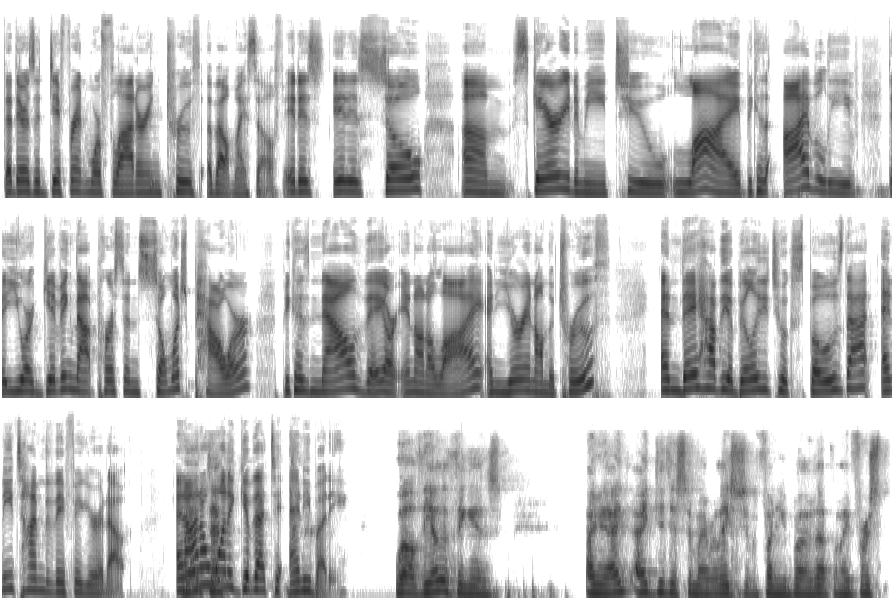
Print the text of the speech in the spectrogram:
that there's a different, more flattering truth about myself. It is it is so um, scary to me to lie because I believe that you are giving that person so much power because now they are in on a lie and you're in on the truth, and they have the ability to expose that anytime that they figure it out. And I don't want to give that to anybody. Well, the other thing is, I mean, I, I did this in my relationship. Funny you brought it up. When I first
